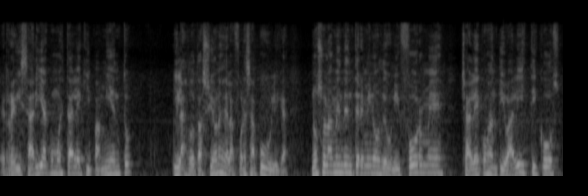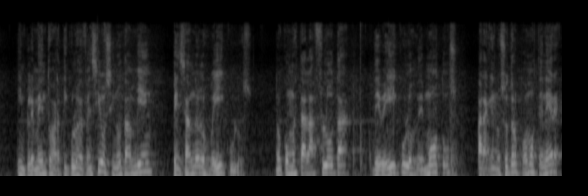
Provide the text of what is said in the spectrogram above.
revisaría cómo está el equipamiento y las dotaciones de la fuerza pública, no solamente en términos de uniformes, chalecos antibalísticos, implementos, artículos defensivos, sino también pensando en los vehículos, ¿no? Cómo está la flota de vehículos, de motos, para que nosotros podamos tener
